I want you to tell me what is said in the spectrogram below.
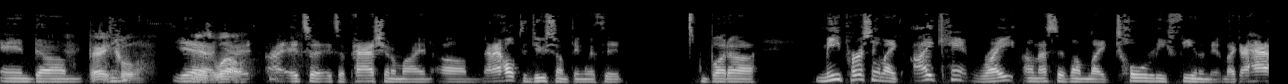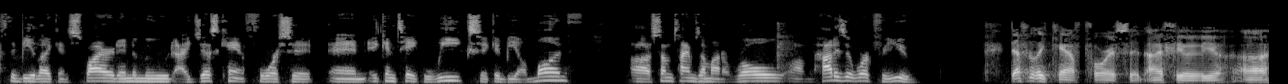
And, um, Very cool. yeah, as well. yeah, I, it's a, it's a passion of mine. Um, and I hope to do something with it. But, uh, me personally, like, I can't write unless if I'm like totally feeling it. Like, I have to be like inspired in the mood. I just can't force it. And it can take weeks. It could be a month. Uh, sometimes I'm on a roll. Um, how does it work for you? Definitely can't force it. I feel you. Uh,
